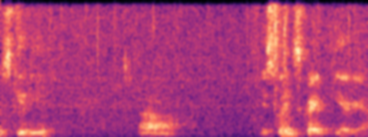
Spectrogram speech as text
उसके लिए इसको इंस्क्राइब किया गया।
